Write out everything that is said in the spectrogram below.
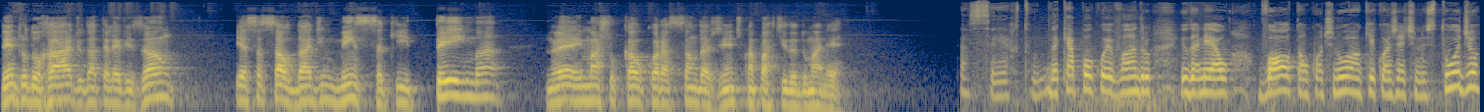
dentro do rádio, da televisão, e essa saudade imensa que teima é, em machucar o coração da gente com a partida do Mané. Tá certo. Daqui a pouco o Evandro e o Daniel voltam, continuam aqui com a gente no estúdio.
